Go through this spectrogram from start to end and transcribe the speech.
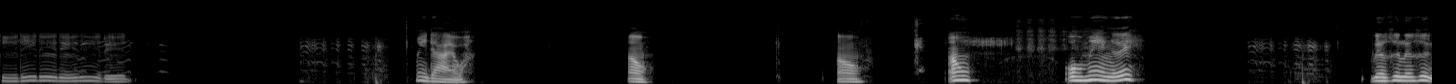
ดืดดืดดืดดืดไม่ได้วะเอาเอาเอาโอ้แม่งเอ้ยเรื่องขึ้นเรื่องขึ้น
